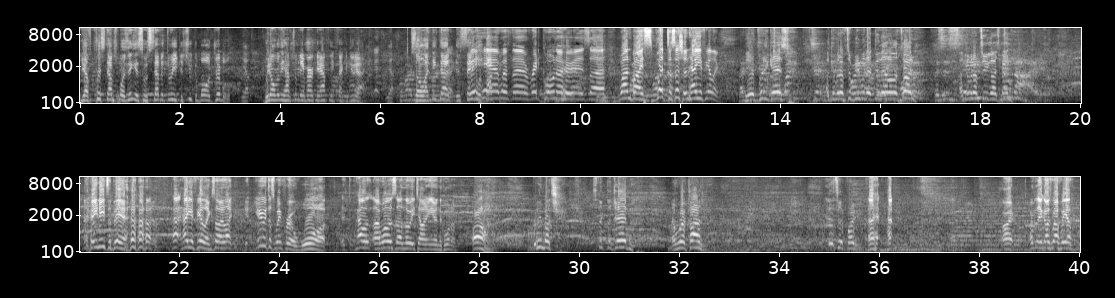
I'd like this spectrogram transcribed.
You have Chris Porzingis, who's seven three, can shoot the ball, dribble. Yep. We don't really have too many American athletes that can do that. Yeah. So I think that the same We're with here boxing. with the red corner who has uh, won by split decision. How are you feeling? Yeah, pretty good. I give it up to people that do that all the time. I give it up to you guys, man. he needs a beer. how, how you feeling? So, like, you just went through a war. Uh, How, uh, what was uh, Louis telling you in the corner? Oh, pretty much stick the jab and work hard. That's it, bro. Uh, ha- all right. Hopefully it goes well for you.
